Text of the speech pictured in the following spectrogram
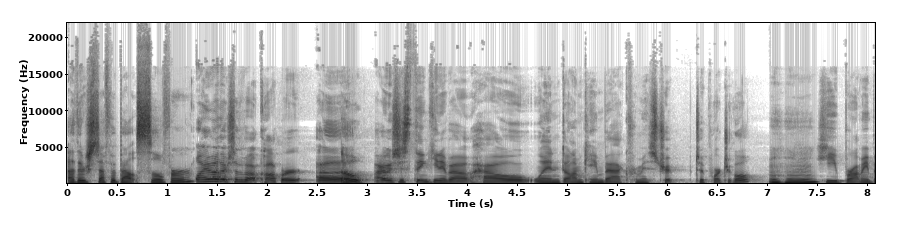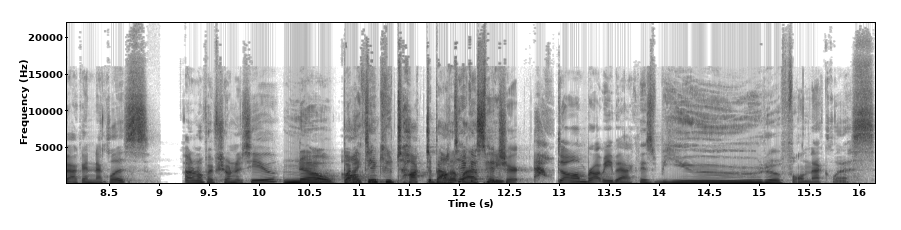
other stuff about silver? Well, I have other stuff about copper. Uh, Oh. I was just thinking about how when Dom came back from his trip to Portugal, Mhm. he brought me back a necklace. I don't know if I've shown it to you. No, but I'll I think take- you talked about I'll it take last a picture. Ow. Dom brought me back this beautiful necklace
